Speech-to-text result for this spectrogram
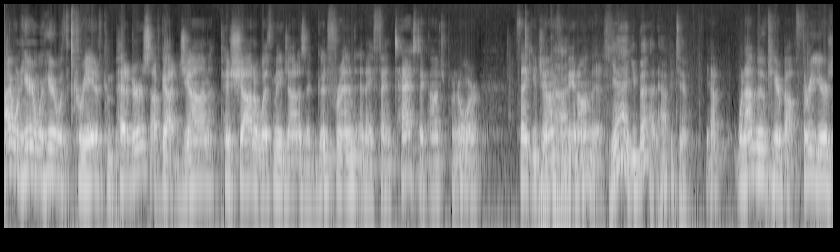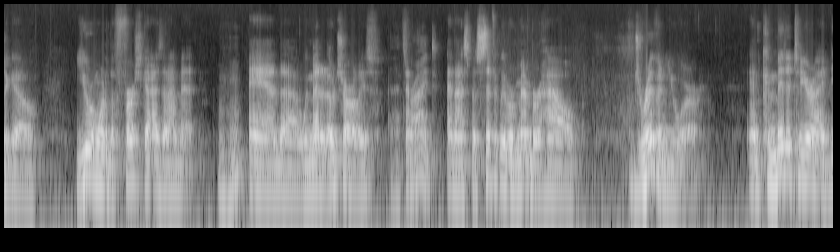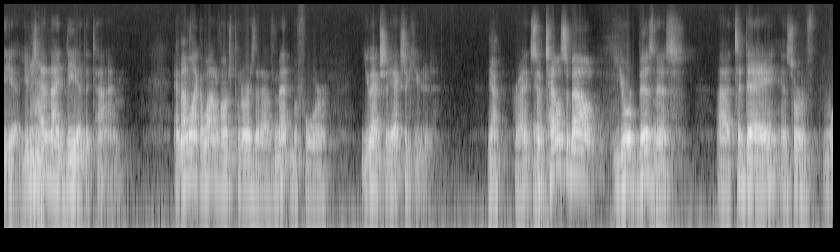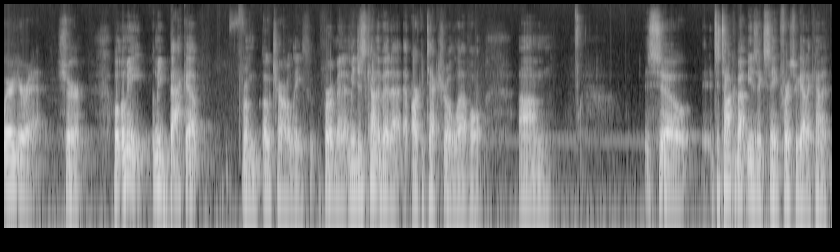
Hi, everyone here. And we're here with Creative Competitors. I've got John Pisciotta with me. John is a good friend and a fantastic entrepreneur. Thank you, John, for being on this. Yeah, you bet. Happy to. Yep. When I moved here about three years ago, you were one of the first guys that I met. Mm-hmm. And uh, we met at O'Charlie's. That's And- right. And I specifically remember how driven you were and committed to your idea. You just had an idea at the time. And unlike a lot of entrepreneurs that I've met before, you actually executed, Yeah. right? So Yeah. tell us about your business uh, today and sort of where you're at. Sure. Well, let me let me back up from O'Charlie's for a minute. I mean, just kind of at an architectural level. Um, so to talk about Music Sync, first we got to kind of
